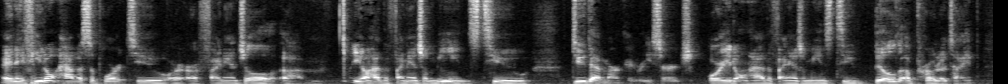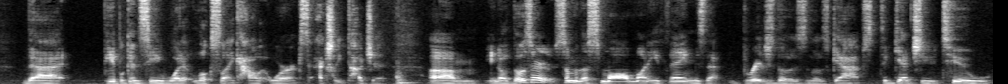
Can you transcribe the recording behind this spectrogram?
And if you don't have a support to or, or a financial, um, you don't have the financial means to do that market research, or you don't have the financial means to build a prototype that people can see what it looks like, how it works, actually touch it. Um, you know, those are some of the small money things that bridge those those gaps to get you to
